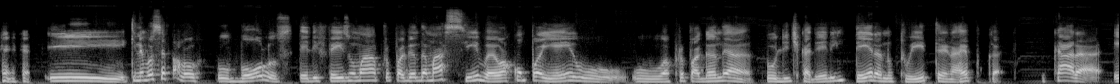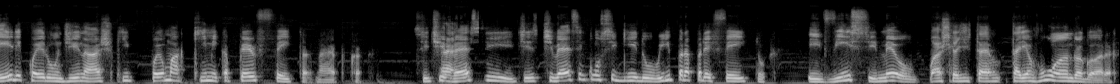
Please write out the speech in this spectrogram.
e que nem você falou, o Boulos, ele fez uma propaganda massiva. Eu acompanhei o, o- a propaganda política dele inteira no Twitter na época. Cara, ele com a Irundina acho que foi uma química perfeita na época. Se tivesse, ti- tivessem conseguido ir para prefeito e vice, meu, acho que a gente tá- estaria voando agora.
